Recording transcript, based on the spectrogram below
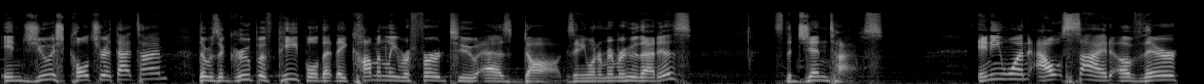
in Jewish culture at that time, there was a group of people that they commonly referred to as dogs. Anyone remember who that is? It's the Gentiles. Anyone outside of their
